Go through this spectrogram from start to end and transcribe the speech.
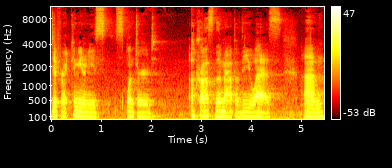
different communities splintered across the map of the U.S. Um,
